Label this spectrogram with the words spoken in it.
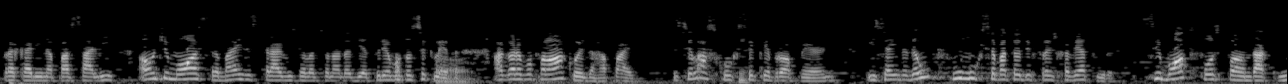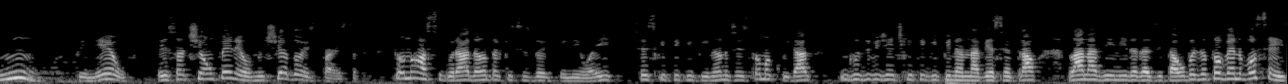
para a Karina passar ali, onde mostra mais estragos relacionados à viatura e à motocicleta. Agora eu vou falar uma coisa, rapaz. Você se lascou que você quebrou a perna e você ainda deu um fumo que você bateu de frente com a viatura. Se moto fosse para andar com um pneu, ele só tinha um pneu, não tinha dois, parça. Então uma segurada, anda com esses dois pneus aí. Vocês que ficam empinando, vocês tomam cuidado. Inclusive gente que fica empinando na via central, lá na Avenida das Itaúbas, eu tô vendo vocês.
